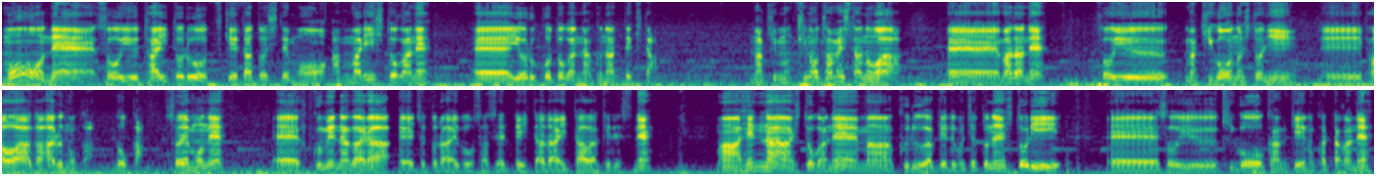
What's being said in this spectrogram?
もうね、そういうタイトルをつけたとしても、あんまり人がね、えー、寄ることがなくなってきた。まあ、昨日試したのは、えー、まだね、そういう、まあ、記号の人に、えー、パワーがあるのかどうか、それもね、えー、含めながら、えちょっとライブをさせていただいたわけですね。まあ、変な人がね、まあ、来るわけでも、ちょっとね、一人、えそういう記号関係の方がね、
